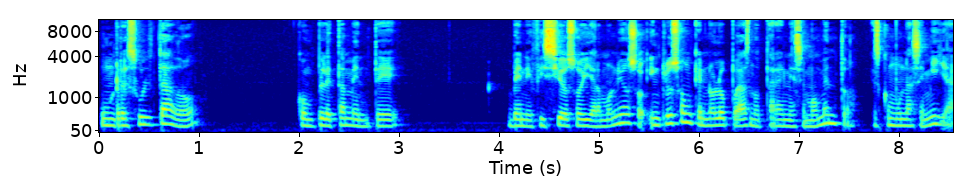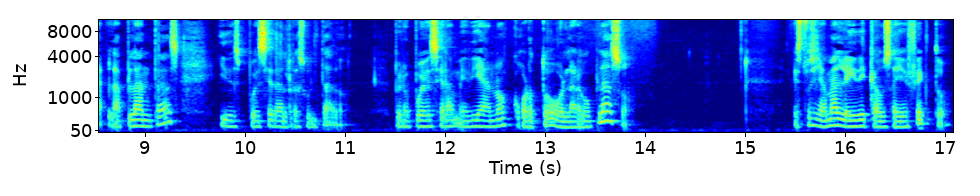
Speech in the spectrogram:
un resultado completamente beneficioso y armonioso, incluso aunque no lo puedas notar en ese momento. Es como una semilla, la plantas y después se da el resultado, pero puede ser a mediano, corto o largo plazo. Esto se llama ley de causa y efecto.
